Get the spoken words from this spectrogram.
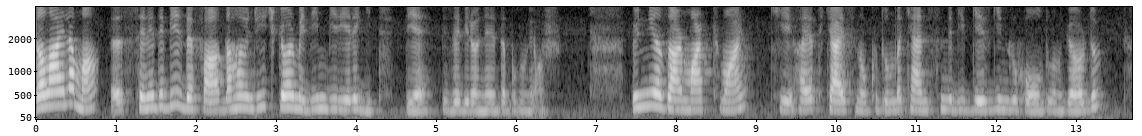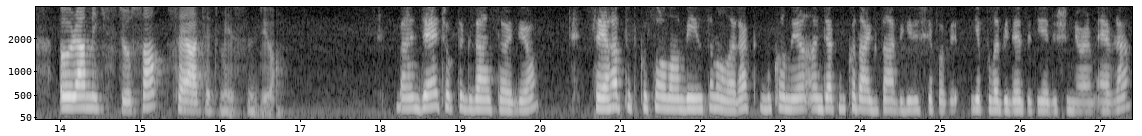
Dalai Lama e, senede bir defa daha önce hiç görmediğim bir yere git diye bize bir öneride bulunuyor. Ünlü yazar Mark Twain ki hayat hikayesini okuduğumda kendisinde bir gezgin ruh olduğunu gördüm. Öğrenmek istiyorsan seyahat etmelisin diyor. Bence çok da güzel söylüyor. Seyahat tutkusu olan bir insan olarak bu konuya ancak bu kadar güzel bir giriş yapılabilirdi diye düşünüyorum Evren.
